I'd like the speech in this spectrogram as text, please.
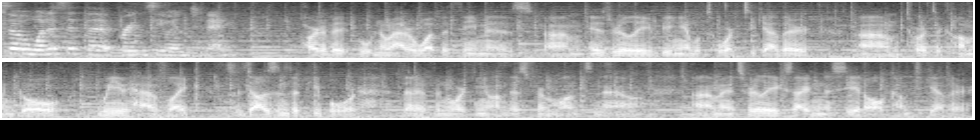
So what is it that brings you in today? Part of it, no matter what the theme is, um, is really being able to work together um, towards a common goal. We have like dozens of people that have been working on this for months now, um, and it's really exciting to see it all come together.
